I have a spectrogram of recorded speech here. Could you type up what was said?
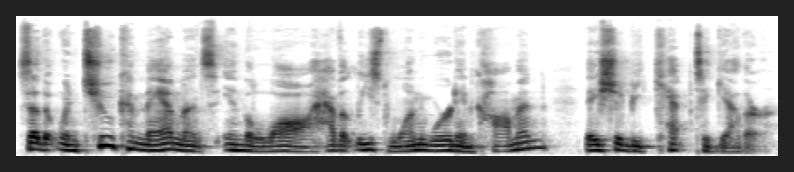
said that when two commandments in the law have at least one word in common, they should be kept together.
